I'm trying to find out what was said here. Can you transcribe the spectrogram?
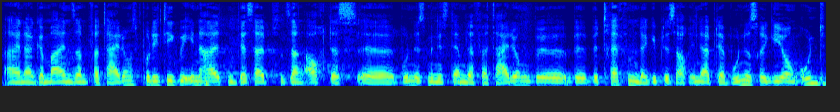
einer gemeinsamen Verteidigungspolitik beinhalten, deshalb sozusagen auch das äh, Bundesministerium der Verteidigung be, be, betreffen. Da gibt es auch innerhalb der Bundesregierung und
